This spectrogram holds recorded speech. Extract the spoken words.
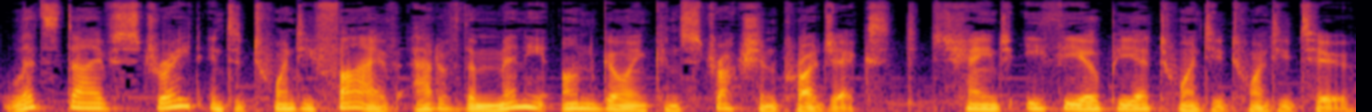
Let's dive straight into 25 out of the many ongoing construction projects to change Ethiopia 2022.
